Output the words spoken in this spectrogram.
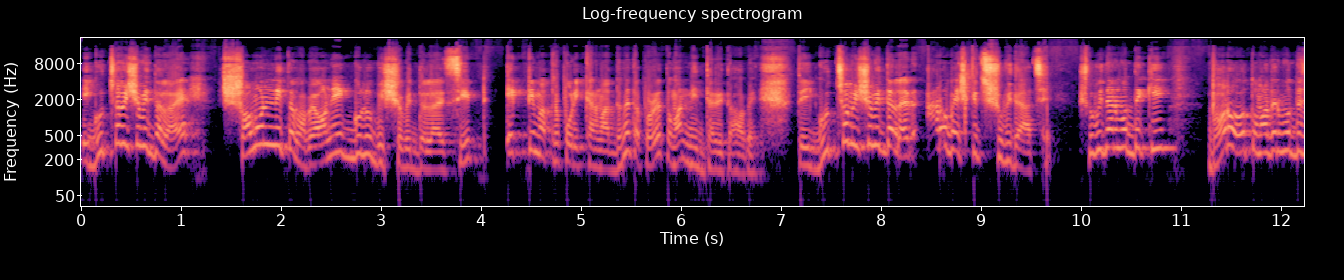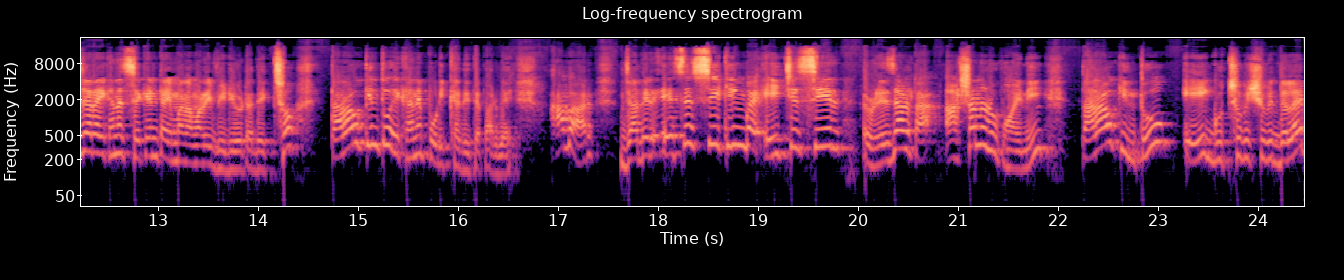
এই গুচ্ছ বিশ্ববিদ্যালয়ে সমন্বিতভাবে অনেকগুলো বিশ্ববিদ্যালয়ের সিট একটি মাত্র পরীক্ষার মাধ্যমে তারপরে তোমার নির্ধারিত হবে। তো এই গুচ্ছ বিশ্ববিদ্যালয়ের আরও বেশ কিছু সুবিধা আছে। সুবিধার মধ্যে কি? ধরো তোমাদের মধ্যে যারা এখানে সেকেন্ড টাইমার আমার এই ভিডিওটা দেখছ, তারাও কিন্তু এখানে পরীক্ষা দিতে পারবে। আবার যাদের এসএসসি কিংবা এইচএসসি এর রেজাল্টটা আশানুরূপ হয়নি, তারাও কিন্তু এই গুচ্ছ বিশ্ববিদ্যালয়ে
